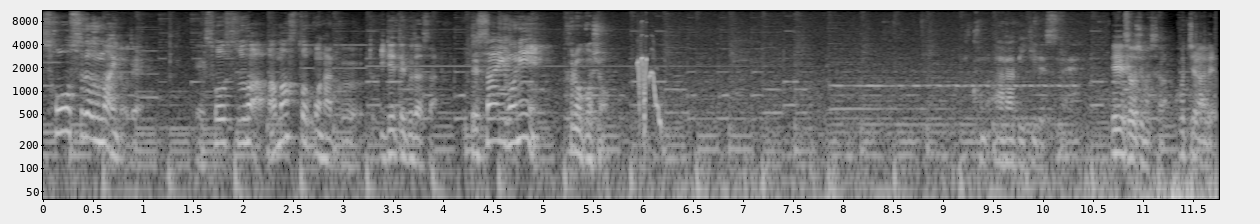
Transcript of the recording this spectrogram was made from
ソースがうまいのでソースは余すとこなく入れてください。で最後に黒胡椒粗挽きですね。えー、そうしました。こちらで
